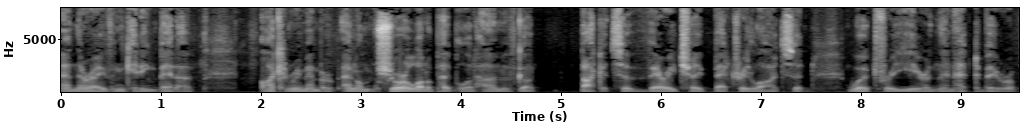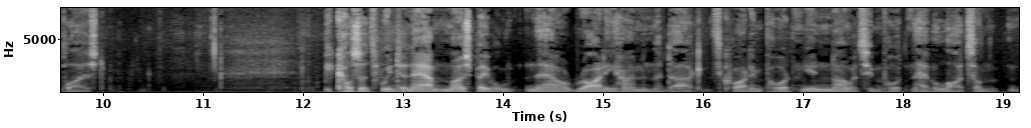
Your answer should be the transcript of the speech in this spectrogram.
and they're even getting better. I can remember, and I'm sure a lot of people at home have got buckets of very cheap battery lights that worked for a year and then had to be replaced. Because it's winter now, most people now are riding home in the dark. It's quite important. You know it's important to have the lights on the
